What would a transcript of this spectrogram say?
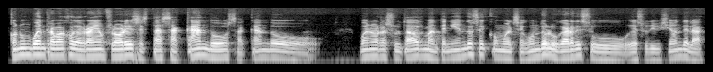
con un buen trabajo de Brian Flores, está sacando, sacando buenos resultados, manteniéndose como el segundo lugar de su, de su división de la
